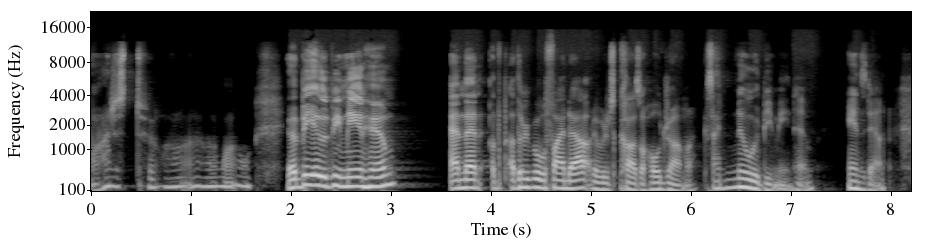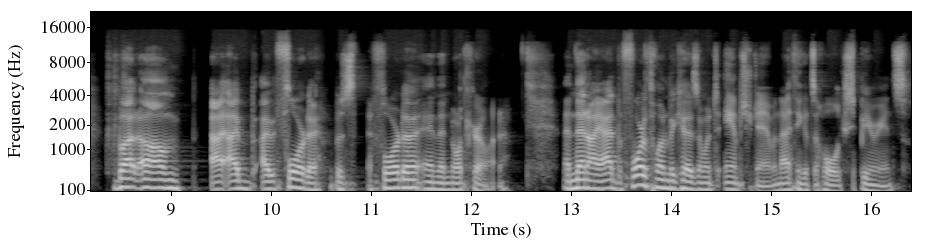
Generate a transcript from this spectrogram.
well, "I just." It would be it would be me and him, and then other people would find out, and it would just cause a whole drama because I knew it would be me and him, hands down. But um, I I, I Florida it was Florida and then North Carolina, and then I had the fourth one because I went to Amsterdam, and I think it's a whole experience.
